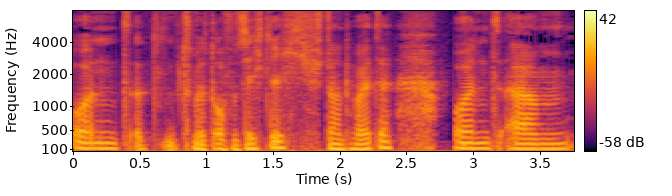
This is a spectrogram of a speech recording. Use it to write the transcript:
Und äh, zumindest offensichtlich, stand heute. Und ähm,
